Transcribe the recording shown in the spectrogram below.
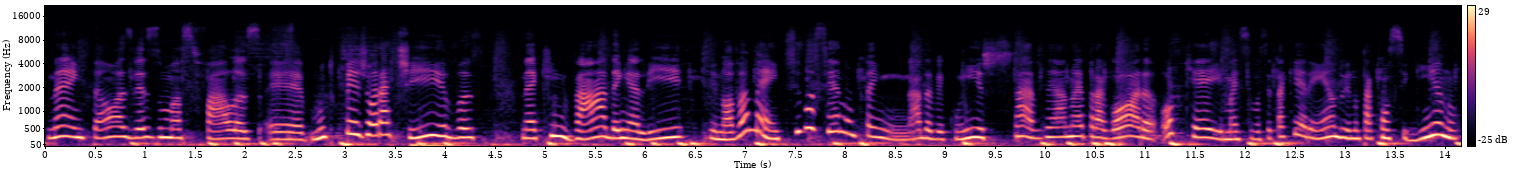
Né? Então, às vezes, umas falas é, muito pejorativas, né? Que invadem ali. E, novamente, se você não tem nada a ver com isso, sabe? Ah, não é para agora, ok. Mas se você tá querendo e não tá conseguindo,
